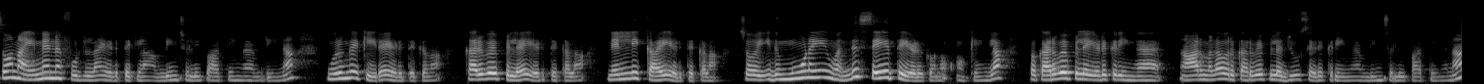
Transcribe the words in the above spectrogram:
ஸோ நான் என்னென்ன ஃபுட்டெல்லாம் எடுத்துக்கலாம் அப்படின்னு சொல்லி பார்த்தீங்க அப்படின்னா முருங்கைக்கீரை எடுத்துக்கலாம். கருவேப்பிலை எடுத்துக்கலாம் நெல்லிக்காய் எடுத்துக்கலாம். ஸோ இது மூணையும் வந்து சேர்த்து எடுக்கணும் ஓகேங்களா இப்போ கருவேப்பிலை எடுக்கிறீங்க நார்மலாக ஒரு கருவேப்பிலை ஜூஸ் எடுக்கிறீங்க அப்படின்னு சொல்லி பார்த்தீங்கன்னா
